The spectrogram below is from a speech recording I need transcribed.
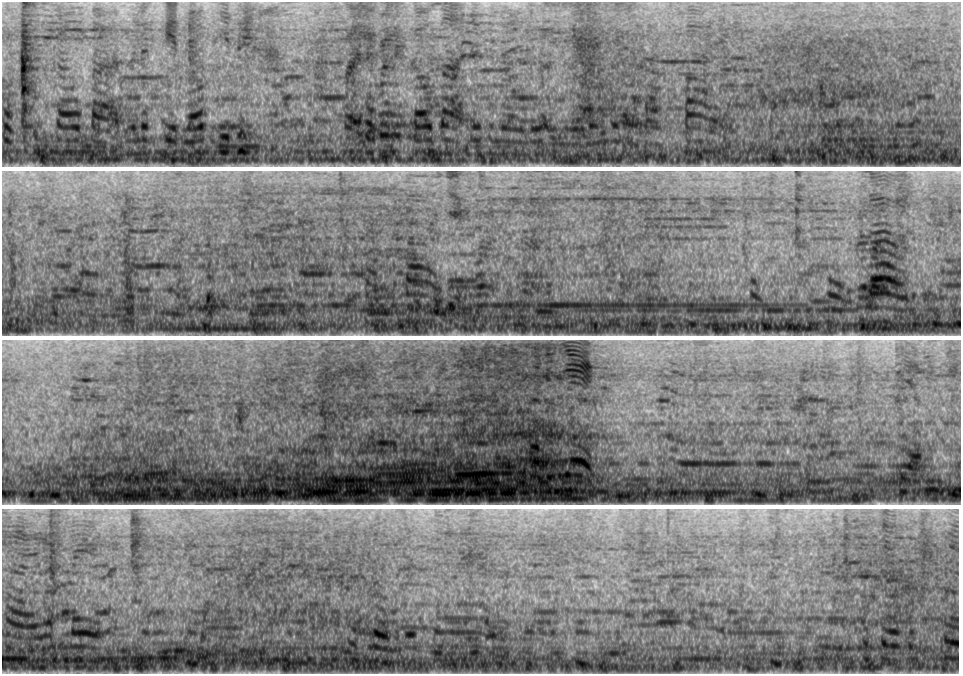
หกสิบเก้าบาทแม่นองเกตแล้วพี่หกสิบเก้าบาทเลยพี่น้องเลยตามป้ายามป้ายหกหกเก้าอันนี้แยกเตรียมขายวันแรกเรียบลงแล้วยจ้าก๋วยเตี๋ยวบุฟเฟ่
